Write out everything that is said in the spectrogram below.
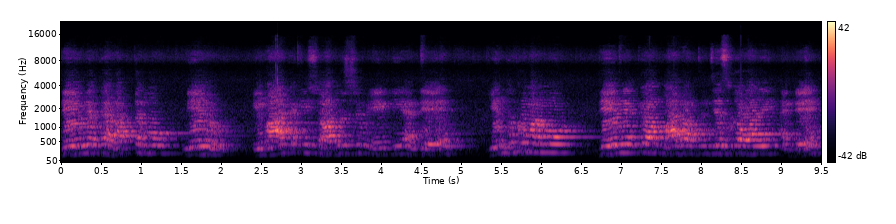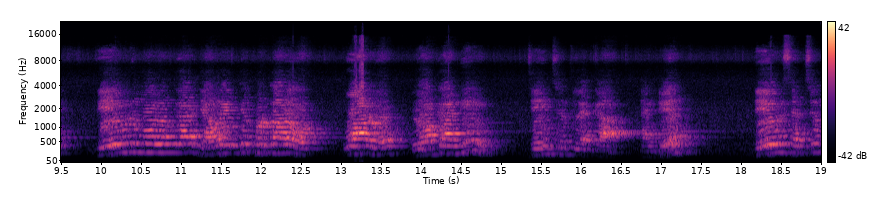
దేవుని యొక్క రక్తము నీరు ఈ మాటకి సాదృశ్యం ఏంటి అంటే ఎందుకు మనము దేవుని యొక్క మాట అర్థం చేసుకోవాలి అంటే దేవుని మూలంగా ఎవరైతే పుడతారో వారు లోకాన్ని జయించినట్లు లెక్క అంటే దేవుని సత్యం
